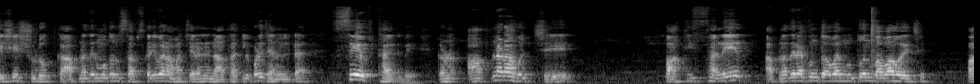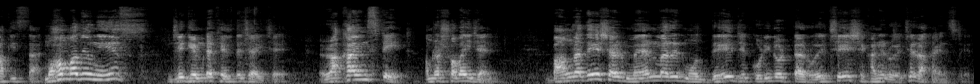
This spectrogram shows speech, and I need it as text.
দেশের সুরক্ষা। আপনাদের মতন সাবস্ক্রাইবার আমার চ্যানেলে না থাকলে পরে চ্যানেলটা সেফ থাকবে। কারণ আপনারা হচ্ছে পাকিস্তানের আপনাদের এখন তো আবার নতুন বাবা হয়েছে, পাকিস্তান। মোহাম্মদ ইউনিস যে গেমটা খেলতে চাইছে, রাখাইন স্টেট আমরা সবাই জানি। বাংলাদেশ আর মিয়ানমারের মধ্যে যে করিডোরটা রয়েছে, সেখানে রয়েছে রাখাইন স্টেট।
